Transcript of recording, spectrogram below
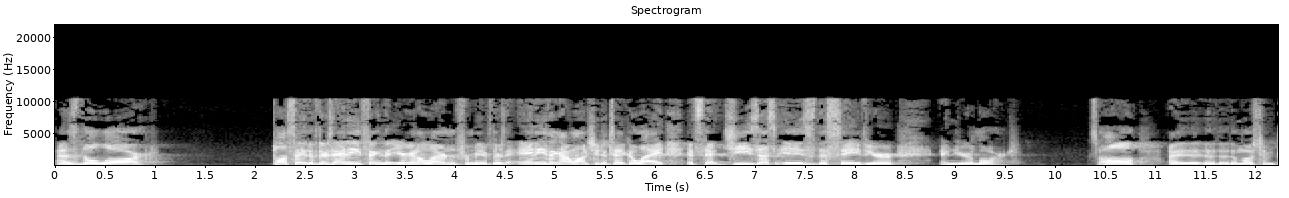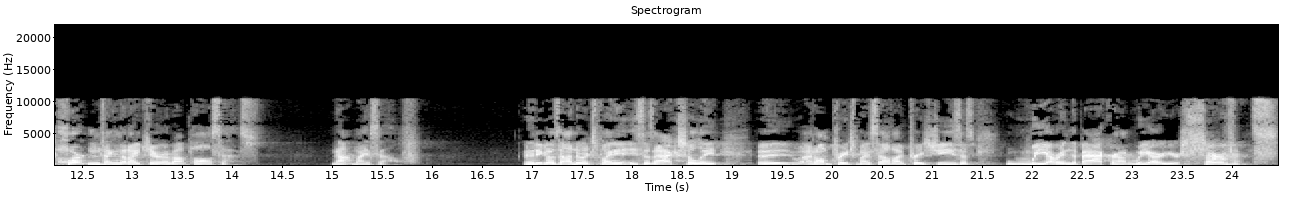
as the Lord. Paul's saying, if there's anything that you're going to learn from me, if there's anything I want you to take away, it's that Jesus is the Savior and your Lord. It's all I, the, the most important thing that I care about, Paul says, not myself. And then he goes on to explain, he says, actually, uh, I don't preach myself, I preach Jesus. We are in the background. We are your servants.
